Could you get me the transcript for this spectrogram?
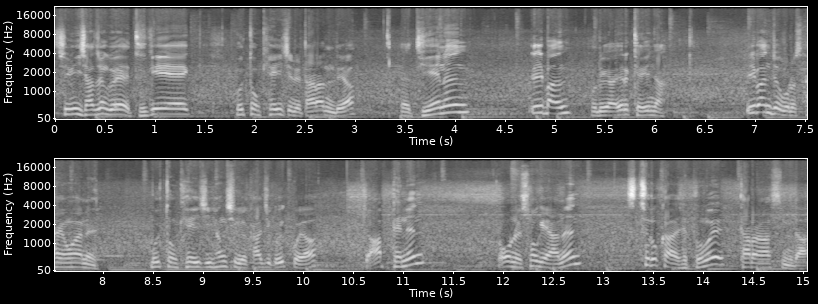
지금 이 자전거에 두 개의 보통 케이지를 달았는데요. 네, 뒤에는 일반 우리가 이렇게 그냥 일반적으로 사용하는 물통 케이지 형식을 가지고 있고요. 저 앞에는 오늘 소개하는 스트로카 제품을 달아놨습니다.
